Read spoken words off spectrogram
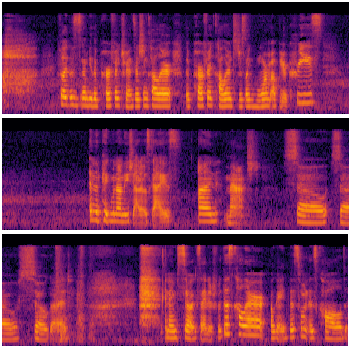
oh, I feel like this is going to be the perfect transition color, the perfect color to just like warm up your crease and the pigment on these shadows, guys. Unmatched. So, so, so good. And I'm so excited for this color. Okay, this one is called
